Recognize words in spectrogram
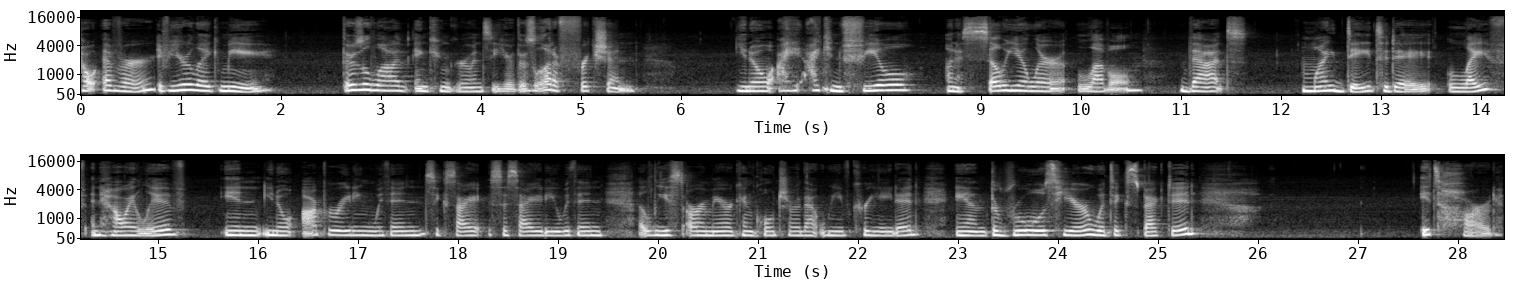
However, if you're like me, there's a lot of incongruency here. There's a lot of friction. You know, I, I can feel on a cellular level that my day to day life and how I live in, you know, operating within society, within at least our American culture that we've created and the rules here, what's expected, it's hard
